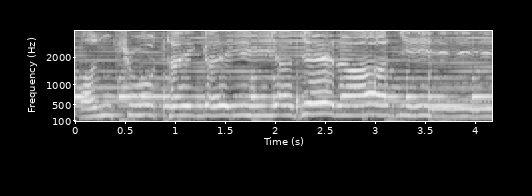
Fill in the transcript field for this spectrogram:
અંશુ થઈ ગઈ આજે રાજી?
